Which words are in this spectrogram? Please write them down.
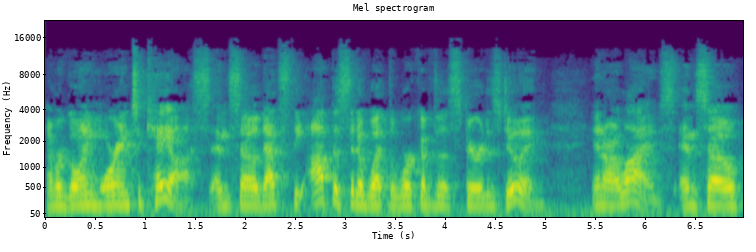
and we're going more into chaos. And so that's the opposite of what the work of the Spirit is doing in our lives. And so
